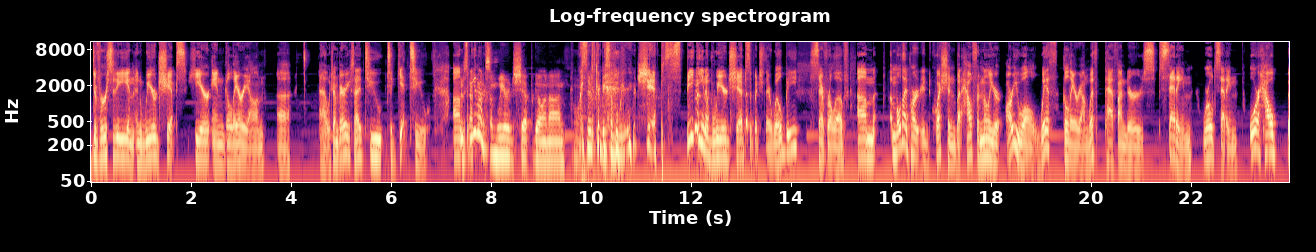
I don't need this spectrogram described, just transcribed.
diversity and, and weird ships here in Golarion. Uh, uh, which I'm very excited to to get to. Um, There's speaking of some weird ship going on. There's going to be some weird ships. speaking of weird ships, which there will be several of, um, a multi-parted question. But how familiar are you all with Golarion, with Pathfinder's setting, world setting, or how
